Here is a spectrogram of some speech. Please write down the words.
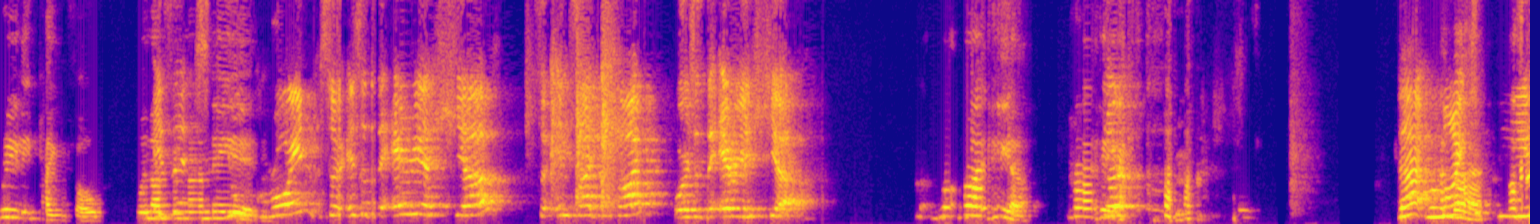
Really painful when I Is bring my it knee your in. groin? So is it the area here? So inside the thigh, or is it the area here? Right here. Right here. That might be.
